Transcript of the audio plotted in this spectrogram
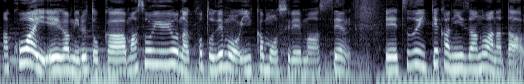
う、まあ、怖い映画見るとか、まあ、そういうようなことでもいいかもしれません、えー、続いてカニ座のあなた。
